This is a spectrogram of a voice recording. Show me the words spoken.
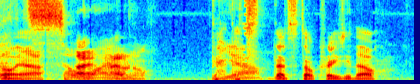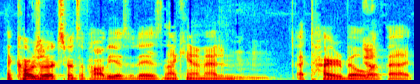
Oh yeah, so I, wild. I don't know. Yeah. that's that's still crazy though. Like cars Yeah. are an expensive hobby as it is, and I can't imagine mm-hmm. a tire bill Yeah. like that.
